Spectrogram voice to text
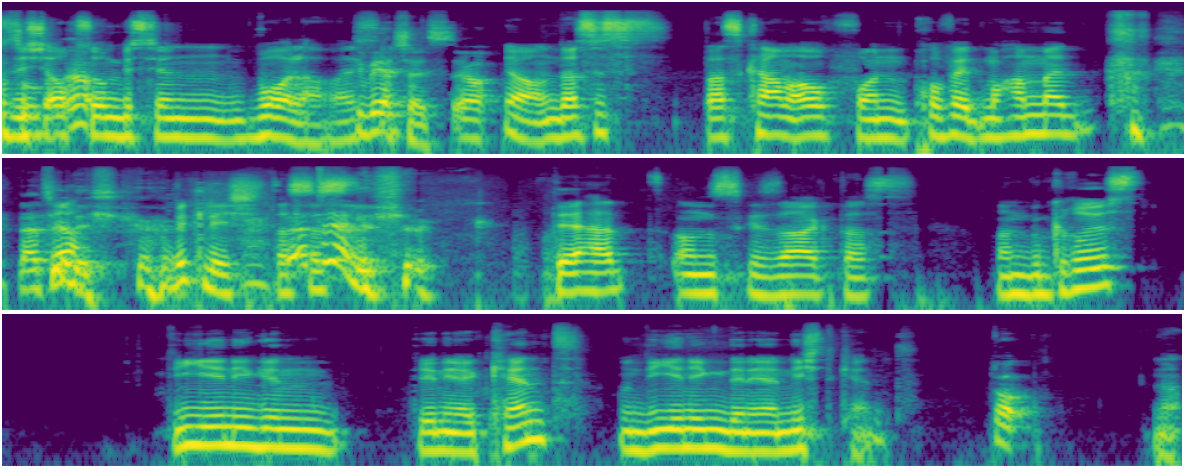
du dich so, auch ja. so ein bisschen wohler, weißt du? Gewertschätzt, ja. Ja, und das ist, das kam auch von Prophet Mohammed. Natürlich. Wirklich, das ist, Natürlich. der hat uns gesagt, dass man begrüßt diejenigen, den er kennt und diejenigen, den er nicht kennt. Ja. Ja.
